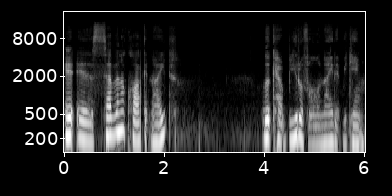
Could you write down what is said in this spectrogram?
It is 7 o'clock at night. Look how beautiful a night it became.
